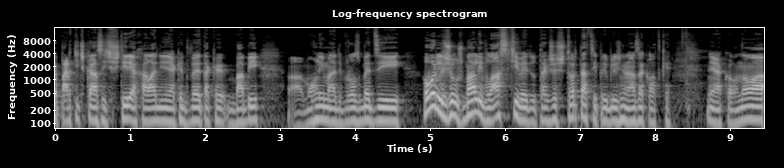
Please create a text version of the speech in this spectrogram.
taká partička, asi štyria chalani, nejaké dve také baby, uh, mohli mať v rozmedzi Hovorili, že už mali vlastivedu, takže štvrtáci približne na základke. Nejako. No a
